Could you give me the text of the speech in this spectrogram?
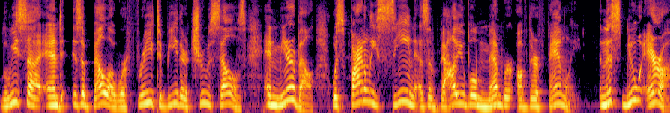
Luisa and Isabela were free to be their true selves, and Mirabel was finally seen as a valuable member of their family. In this new era,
